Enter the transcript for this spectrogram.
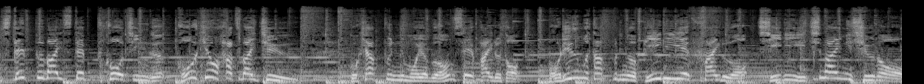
ステップバイステップコーチング好評発売中。500分にも及ぶ音声ファイルとボリュームたっぷりの PDF ファイルを CD1 枚に収納。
